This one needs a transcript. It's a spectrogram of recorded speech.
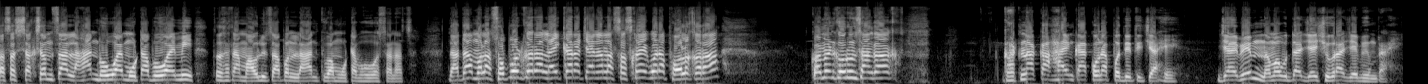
तसं सक्षमचा लहान भाऊ आहे मोठा भाऊ आहे मी. तसं त्या माऊलीचा पण लहान किंवा मोठा भाऊ असणारच. दादा मला सपोर्ट करा लाईक करा चॅनलला सबस्क्राईब करा फॉलो करा. कमेंट करून सांगा. घटना का आहे आणि का कोणा पद्धतीची आहे? जय भीम नमबुद्धा जय शिवराय जय भीमराय.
